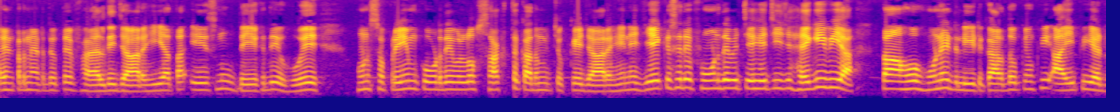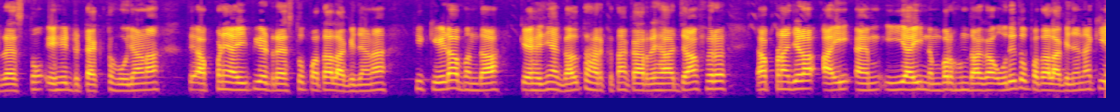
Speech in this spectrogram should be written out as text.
ਇੰਟਰਨੈਟ ਦੇ ਉੱਤੇ ਫੈਲਦੀ ਜਾ ਰਹੀ ਆ ਤਾਂ ਇਸ ਨੂੰ ਦੇਖਦੇ ਹੋਏ ਹੁਣ ਸੁਪਰੀਮ ਕੋਰਟ ਦੇ ਵੱਲੋਂ ਸਖਤ ਕਦਮ ਚੁੱਕੇ ਜਾ ਰਹੇ ਨੇ। ਜੇ ਕਿਸੇ ਦੇ ਫੋਨ ਦੇ ਵਿੱਚ ਇਹ ਚੀਜ਼ ਹੈਗੀ ਵੀ ਆ, ਤਾਂ ਉਹ ਹੁਣੇ ਡਿਲੀਟ ਕਰ ਦਿਓ ਕਿਉਂਕਿ ਆਈਪੀ ਐਡਰੈਸ ਤੋਂ ਇਹ ਡਿਟੈਕਟ ਹੋ ਜਾਣਾ ਤੇ ਆਪਣੇ ਆਈਪੀ ਐਡਰੈਸ ਤੋਂ ਪਤਾ ਲੱਗ ਜਾਣਾ ਕਿ ਕਿਹੜਾ ਬੰਦਾ ਕਿਹੋ ਜਿਹੀਆਂ ਗਲਤ ਹਰਕਤਾਂ ਕਰ ਰਿਹਾ ਜਾਂ ਫਿਰ ਆਪਣਾ ਜਿਹੜਾ IMEI ਨੰਬਰ ਹੁੰਦਾਗਾ ਉਹਦੇ ਤੋਂ ਪਤਾ ਲੱਗ ਜਾਣਾ ਕਿ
